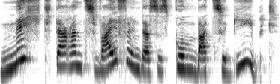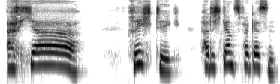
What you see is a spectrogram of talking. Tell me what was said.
nicht daran zweifeln, dass es Gumbatze gibt. Ach ja, richtig, hatte ich ganz vergessen.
